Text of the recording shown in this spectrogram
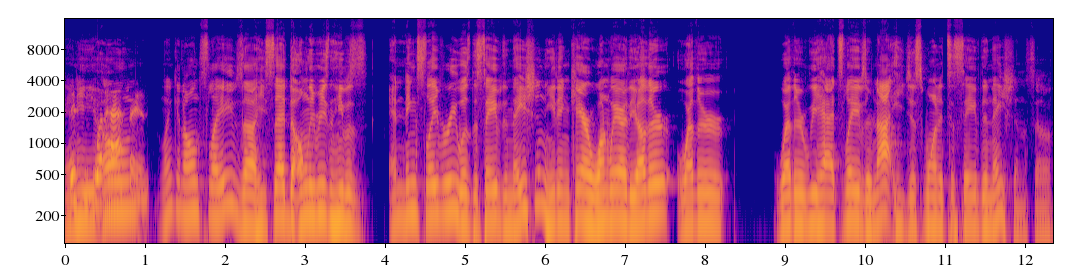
And This is what owned happened. Lincoln owned slaves. Uh, he said the only reason he was ending slavery was to save the nation. He didn't care one way or the other whether whether we had slaves or not. He just wanted to save the nation. So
